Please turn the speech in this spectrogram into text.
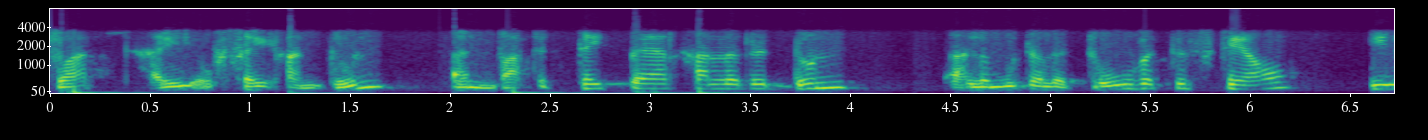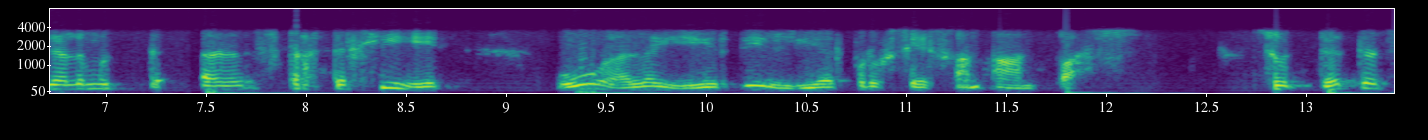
wat hy of sy gaan doen en watter tydperk gaan hulle dit doen. Hulle moet hulle doelwitte stel en hulle moet 'n strategie hê hoe hulle hierdie leerproses gaan aanpas. So dit is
